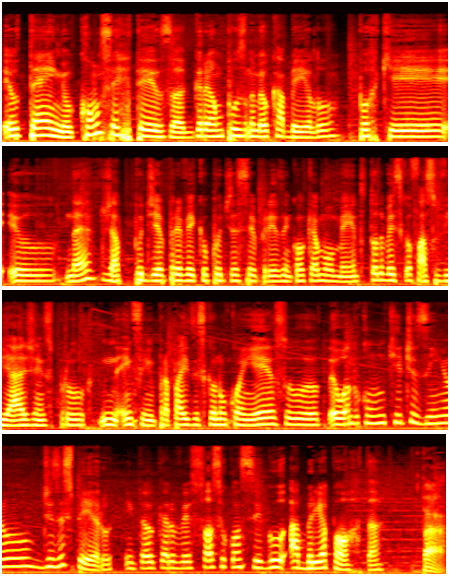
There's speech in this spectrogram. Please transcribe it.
eu tenho com certeza grampos no meu cabelo, porque eu, né, já podia prever que eu podia ser presa em qualquer momento. Toda vez que eu faço viagens pro, enfim, para países que eu não conheço, eu, eu ando com um kitzinho desespero. Então eu quero ver só se eu consigo abrir a porta. Tá.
